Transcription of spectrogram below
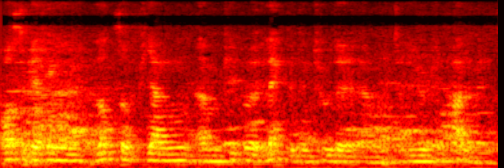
also getting lots of young um, people elected into the, um, into the European Parliament.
